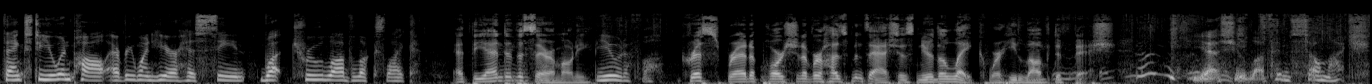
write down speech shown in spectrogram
Thanks to you and Paul, everyone here has seen what true love looks like. At the end of the ceremony, Beautiful. Chris spread a portion of her husband's ashes near the lake where he loved to fish. Yes, you love him so much.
